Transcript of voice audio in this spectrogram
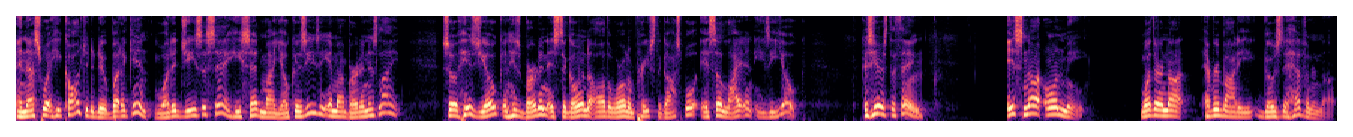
And that's what he called you to do. But again, what did Jesus say? He said, My yoke is easy and my burden is light. So if his yoke and his burden is to go into all the world and preach the gospel, it's a light and easy yoke. Because here's the thing it's not on me whether or not everybody goes to heaven or not.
